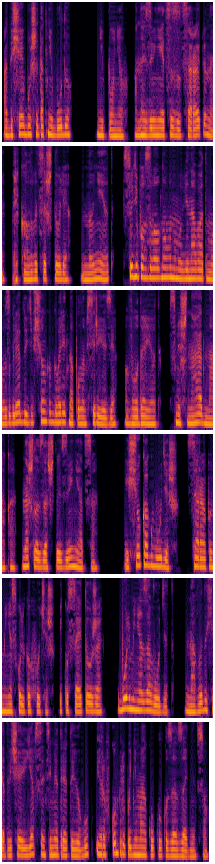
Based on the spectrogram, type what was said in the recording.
Обещаю, больше так не буду. Не понял. Она извиняется за царапины? Прикалывается, что ли? Но нет. Судя по взволнованному виноватому взгляду, девчонка говорит на полном серьезе. Во дает. Смешная, однако. Нашла за что извиняться. Еще как будешь. Царапай меня сколько хочешь. И кусай тоже. Боль меня заводит. На выдохе отвечаю я в сантиметре от ее губ и рывком приподнимаю куколку за задницу.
